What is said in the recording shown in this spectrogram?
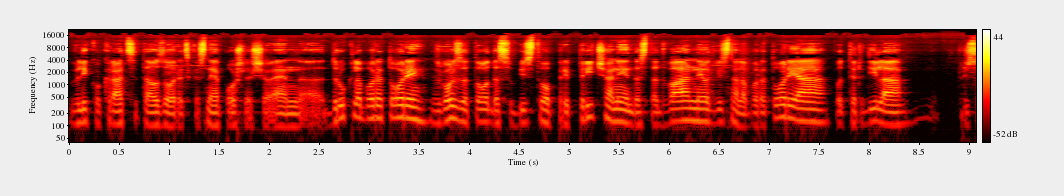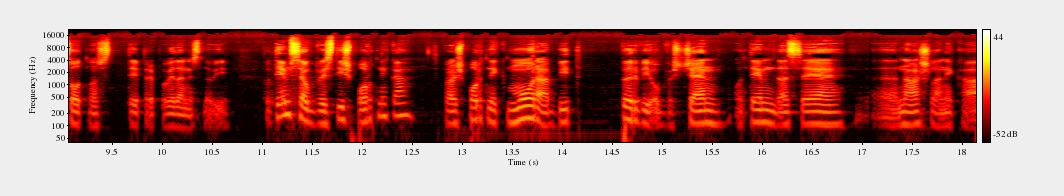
Veliko krat se ta vzorec kasneje pošlje še v en eh, drug laboratorij, zgolj zato, da so v bistvu prepričani, da sta dva neodvisna laboratorija potrdila prisotnost te prepovedane snovi. Potem se obvesti športnika, pravi športnik mora biti prvi obveščen o tem, da se je eh, našla neka,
